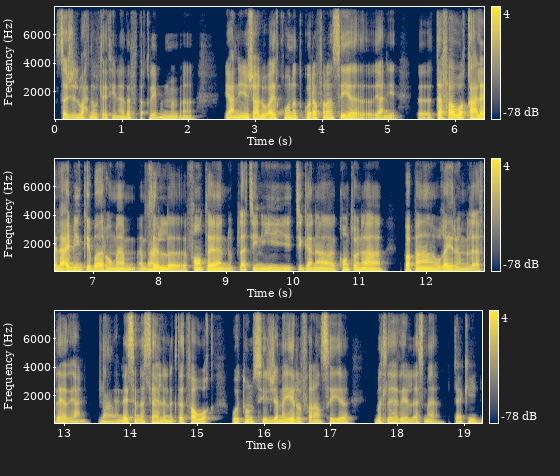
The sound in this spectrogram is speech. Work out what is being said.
سجل 31 هدف تقريبا مما يعني يجعل أيقونة كرة فرنسية يعني تفوق على لاعبين كبار. همام أمثال فونتين بلاتيني تيغانا كونتونا بابان وغيرهم من الأفذاذ يعني. نعم. يعني ليس من السهل أنك تتفوق وتنسي الجماهير الفرنسية مثل هذه الأسماء. بالتأكيد.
